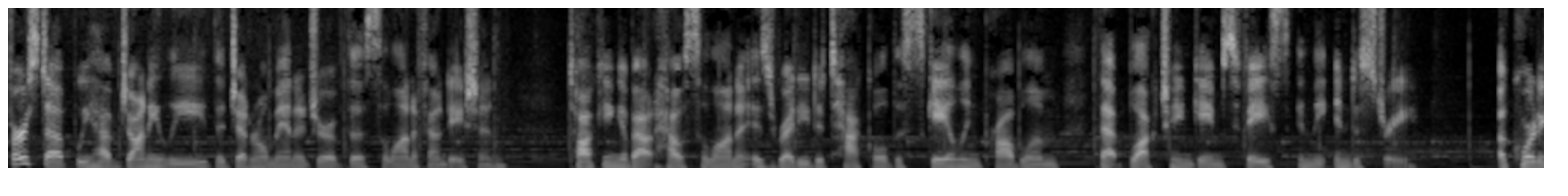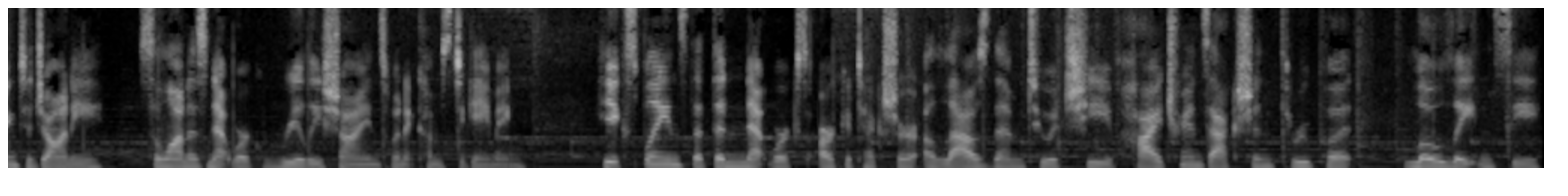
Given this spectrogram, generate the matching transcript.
First up, we have Johnny Lee, the general manager of the Solana Foundation, talking about how Solana is ready to tackle the scaling problem that blockchain games face in the industry. According to Johnny, Solana's network really shines when it comes to gaming. He explains that the network's architecture allows them to achieve high transaction throughput low latency,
